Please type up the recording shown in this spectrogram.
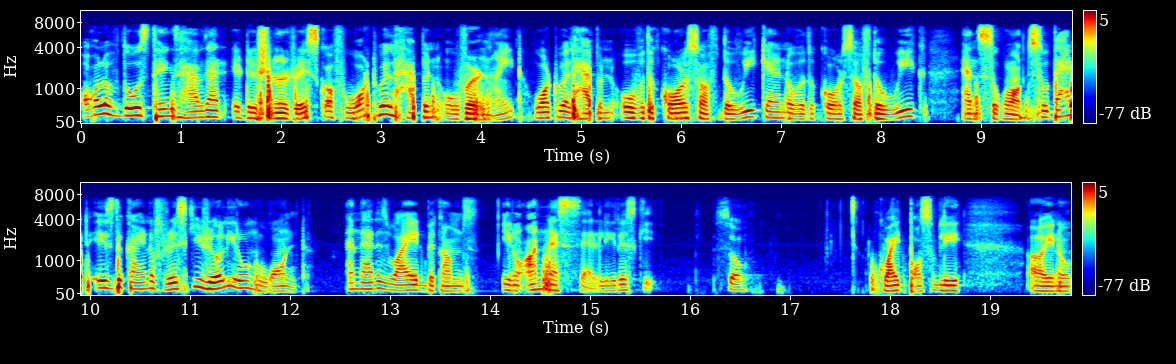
all of those things have that additional risk of what will happen overnight, what will happen over the course of the weekend, over the course of the week, and so on. So that is the kind of risk you really don't want, and that is why it becomes, you know, unnecessarily risky. So quite possibly, uh, you know,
